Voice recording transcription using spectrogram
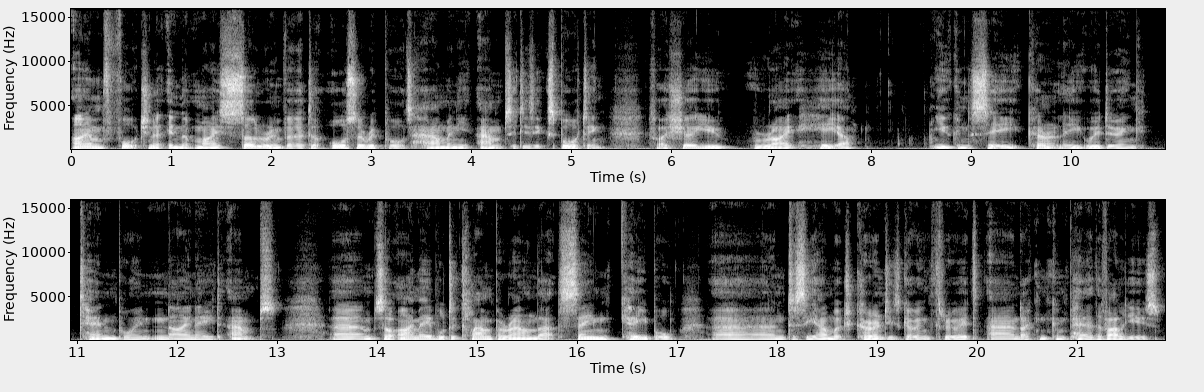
I am fortunate in that my solar inverter also reports how many amps it is exporting. If I show you right here, you can see currently we're doing 10.98 amps. Um, so I'm able to clamp around that same cable and to see how much current is going through it and I can compare the values.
